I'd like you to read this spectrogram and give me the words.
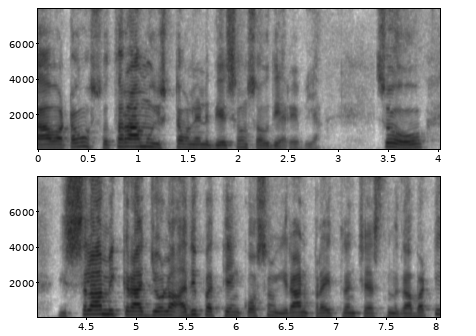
కావటం సుతరాము ఇష్టం లేని దేశం సౌదీ అరేబియా. సో ఇస్లామిక్ రాజ్యంలో ఆధిపత్యం కోసం ఇరాన్ ప్రయత్నం చేస్తుంది కాబట్టి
